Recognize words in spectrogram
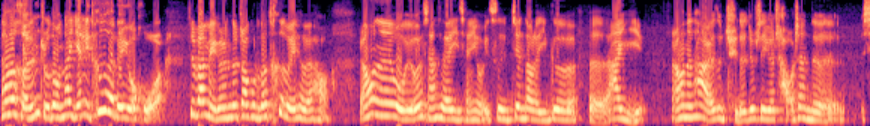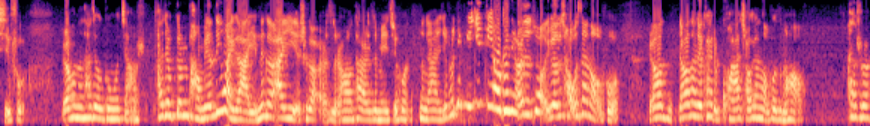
他很主动，他眼里特别有活，就把每个人都照顾的都特别特别好。然后呢，我又想起来以前有一次见到了一个呃阿姨，然后呢，他儿子娶的就是一个潮汕的媳妇，然后呢，他就跟我讲，他就跟旁边另外一个阿姨，那个阿姨也是个儿子，然后他儿子没结婚，那个阿姨就说你一定要跟你儿子找一个潮汕老婆，然后然后他就开始夸潮汕老婆怎么好，他说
